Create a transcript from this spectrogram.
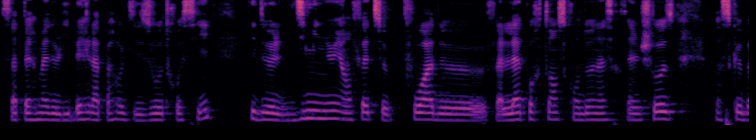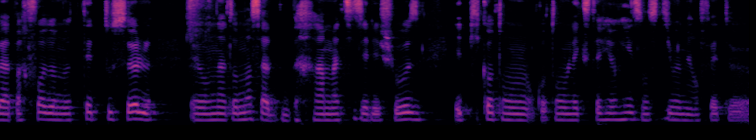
ça permet de libérer la parole des autres aussi, puis de diminuer en fait ce poids de, l'importance qu'on donne à certaines choses, parce que bah, parfois dans notre tête tout seul, euh, on a tendance à dramatiser les choses. Et puis quand on, quand on l'extériorise, on se dit ouais mais en fait, euh,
